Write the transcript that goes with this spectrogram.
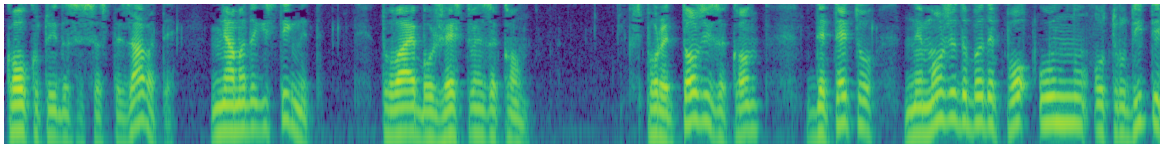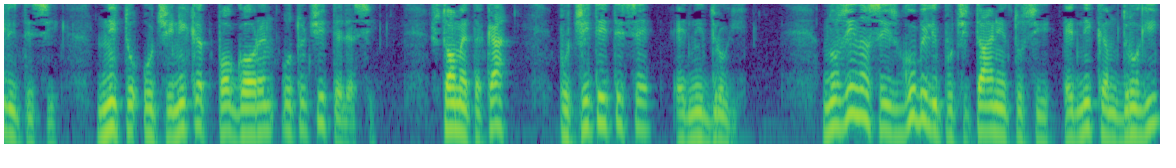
Колкото и да се състезавате, няма да ги стигнете. Това е божествен закон. Според този закон, детето не може да бъде по-умно от родителите си, нито ученикът по-горен от учителя си. Щом е така, почитайте се едни други. Мнозина са изгубили почитанието си едни към други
